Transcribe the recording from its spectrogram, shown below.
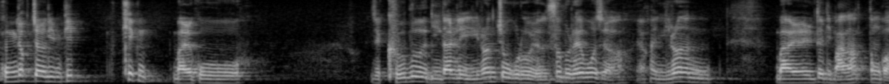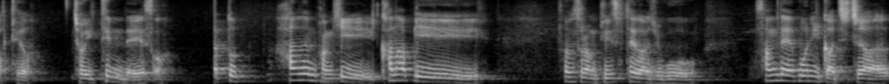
공격적인 픽, 픽 말고 이제 그브 니달리 이런 쪽으로 연습을 해보자 약간 이런 말들이 많았던 것 같아요. 저희 팀 내에서. 또 하는 방식이 카나비 선수랑 비슷해가지고 상대해보니까 진짜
